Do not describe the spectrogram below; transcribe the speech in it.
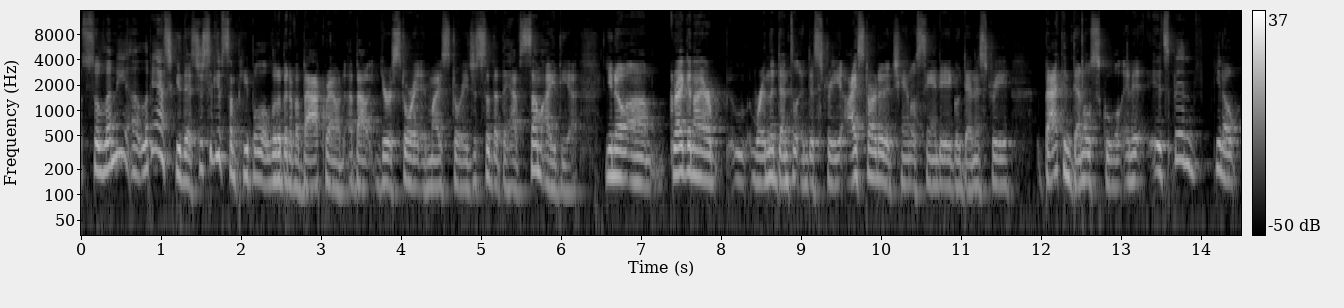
so let me uh, let me ask you this, just to give some people a little bit of a background about your story and my story, just so that they have some idea. You know, um, Greg and I are we're in the dental industry. I started a channel, San Diego Dentistry, back in dental school, and it, it's been you know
